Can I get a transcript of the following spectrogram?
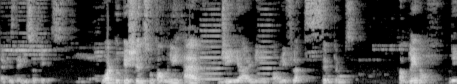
that is the esophagus. What do patients who commonly have GERD or reflux symptoms complain of? They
